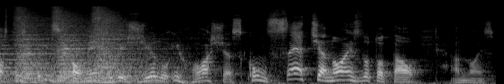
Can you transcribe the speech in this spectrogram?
Compostos principalmente de gelo e rochas, com sete anões no total. Anões.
